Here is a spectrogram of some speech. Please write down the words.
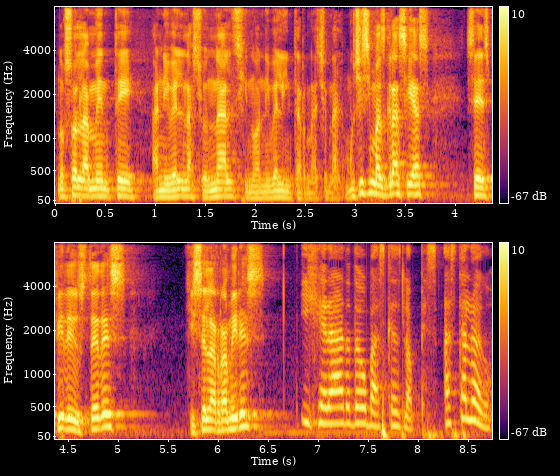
no solamente a nivel nacional, sino a nivel internacional. Muchísimas gracias. Se despide de ustedes Gisela Ramírez y Gerardo Vázquez López. Hasta luego.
